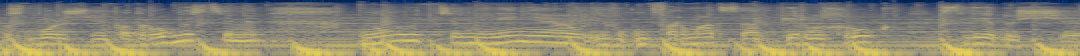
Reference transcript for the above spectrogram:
с большими подробностями. Но, тем не менее, информация от первых рук следующая.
